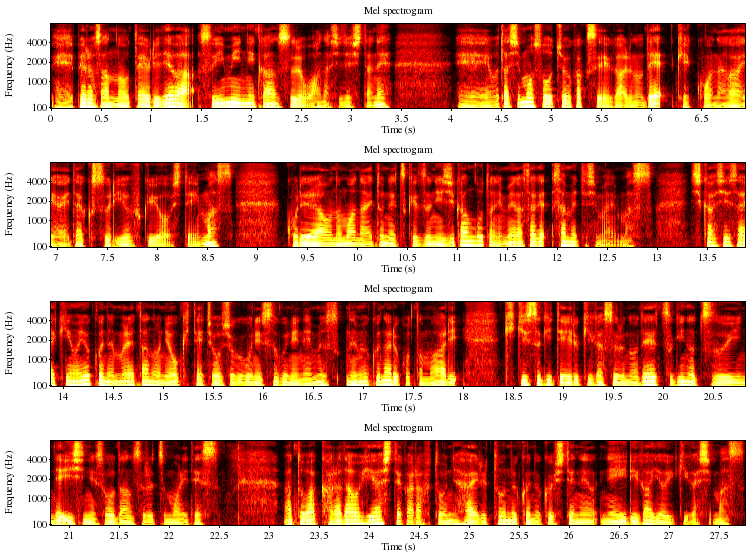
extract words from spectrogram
えー、ペロさんのお便りでは睡眠に関するお話でしたね。えー、私も早朝覚醒があるので結構長い間薬を服用しています。これらを飲まないと寝つけず2時間ごとに目が覚めてしまいます。しかし最近はよく眠れたのに起きて朝食後にすぐに眠くなることもあり、効きすぎている気がするので次の通院で医師に相談するつもりです。あとは体を冷やしてから布団に入るとぬくぬくして寝入りが良い気がします。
